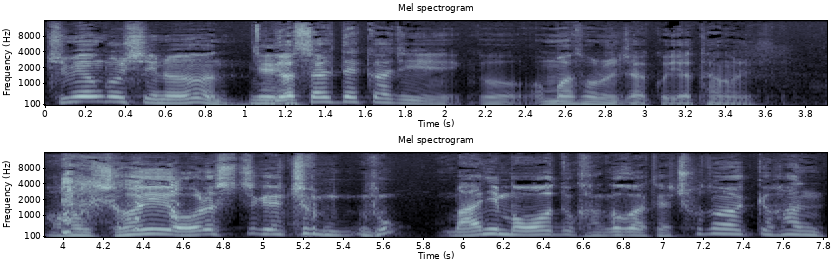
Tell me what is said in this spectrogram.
주명돈 씨는 예. 몇살 때까지 그 엄마 손을 잡고 여탕을 어, 저희 어렸을 적에는 좀 많이 먹어도 간 것 같아요. 초등학교 한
